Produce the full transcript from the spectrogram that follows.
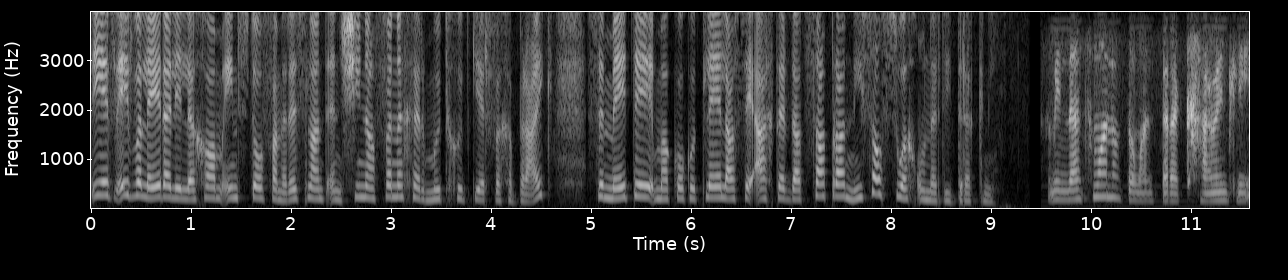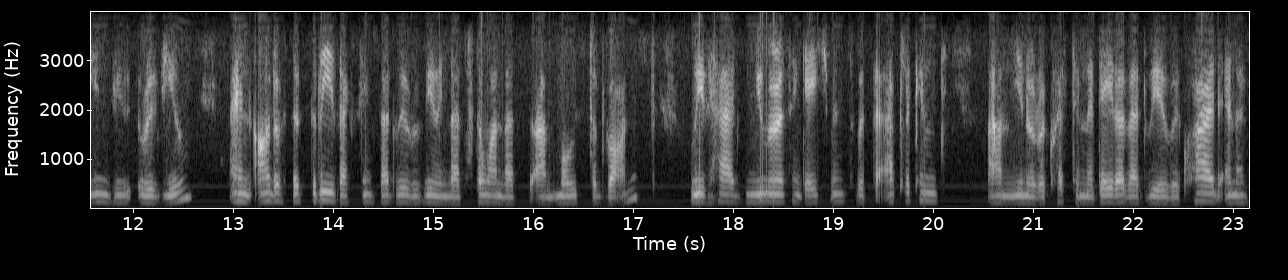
Die EFF wil hê dat die liggaam en stof van Rusland en China vinniger moet goedkeur vir gebruik. Semete Makokotlela sê egter dat SAPRA nie sal soog onder die druk nie. I mean that's one of the ones that are currently in review. And out of the three vaccines that we're reviewing, that's the one that's um, most advanced. We've had numerous engagements with the applicant, um, you know, requesting the data that we required, and I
